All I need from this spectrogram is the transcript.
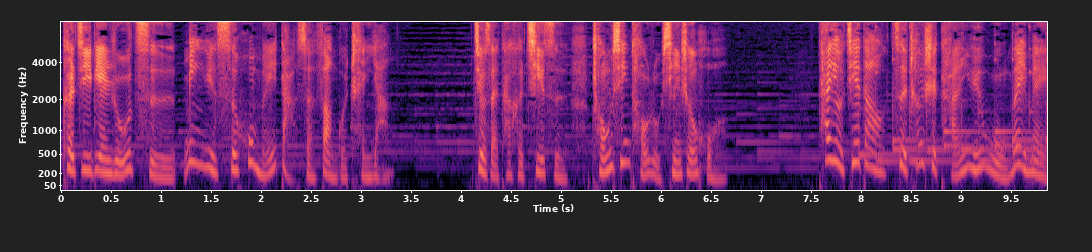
可即便如此，命运似乎没打算放过陈阳。就在他和妻子重新投入新生活，他又接到自称是谭云五妹妹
